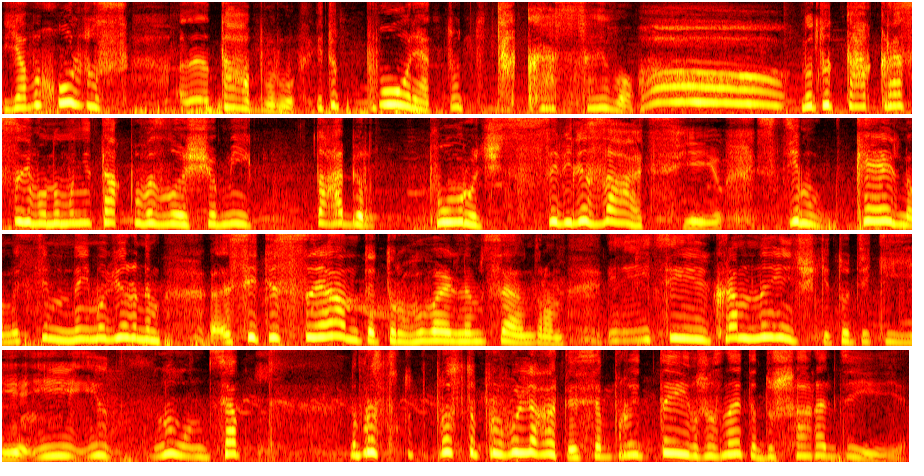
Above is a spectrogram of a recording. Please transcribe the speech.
Я виходжу з е, табору, і тут поряд, тут так красиво. О, ну тут так красиво. Ну мені так повезло, що мій табір поруч з цивілізацією, з тим кельном, з цим неймовірним е, сіті-сенте торговельним центром. І, і ці крамнички тут, які є. І, і ну, ця Ну просто тут просто прогулятися, пройти, і вже знаєте, душа радіє.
